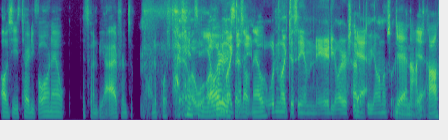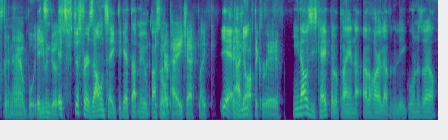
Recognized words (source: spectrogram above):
Obviously, he's thirty four now. It's going to be hard for him to kind of push back Yeah, into w- the I Irish like setup see. now. I wouldn't like to see him near the Irish setup. Yeah. To be honest, like, Yeah, nah, Yeah. he's past it now. But It's, even just it's just for his own sake to get that move back just another up. paycheck, like Yeah, finish and he, off the career. he knows he's capable of playing at at a higher level in League One as well.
